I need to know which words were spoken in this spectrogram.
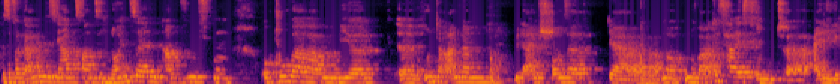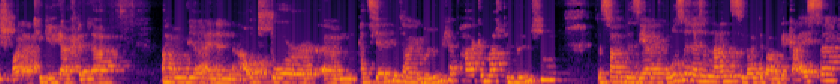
also vergangenes Jahr 2019, am 5. Oktober haben wir äh, unter anderem mit einem Sponsor, der Novartis heißt und äh, einige Sportartikelhersteller, haben wir einen Outdoor-Patiententag ähm, im Olympiapark gemacht in München. Das fand eine sehr große Resonanz. Die Leute waren begeistert.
